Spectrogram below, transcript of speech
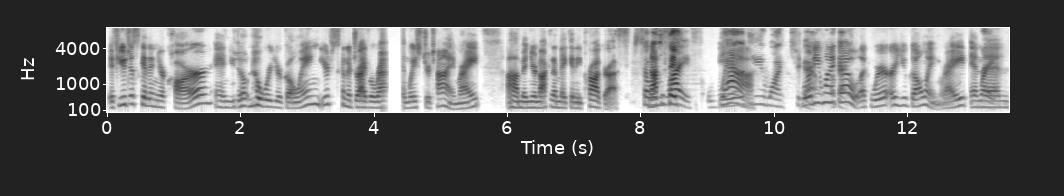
if you just get in your car and you don't know where you're going, you're just going to drive around and waste your time, right? Um, and you're not going to make any progress. So not in life, say, where yeah, do you want to go? Where do you want to okay. go? Like, where are you going? Right. And right. then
